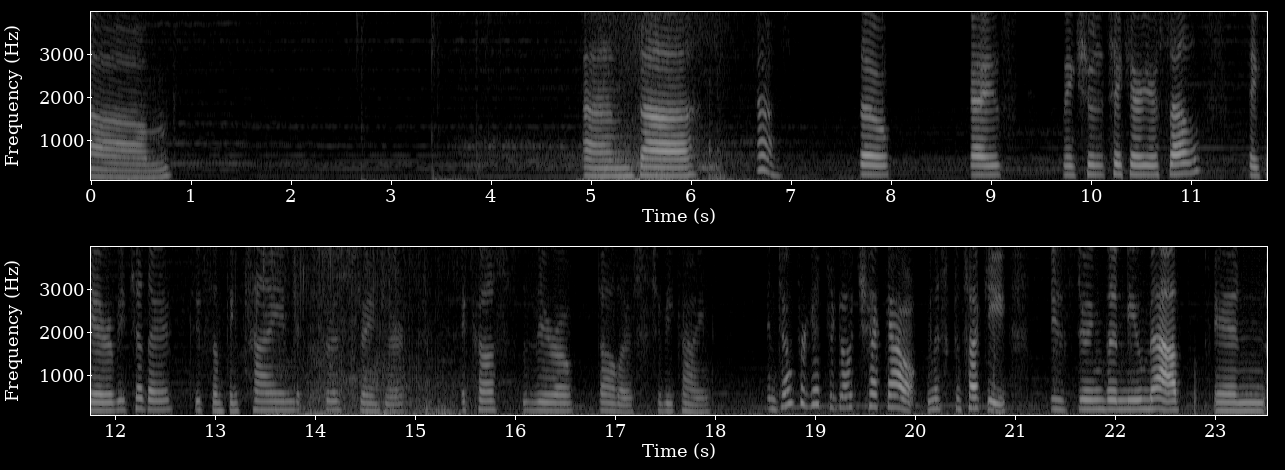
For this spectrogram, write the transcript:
Um. And, uh, yeah. So, guys, make sure to take care of yourselves, take care of each other, do something kind for a stranger. It costs zero dollars to be kind. And don't forget to go check out Miss Kentucky. She's doing the new map in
